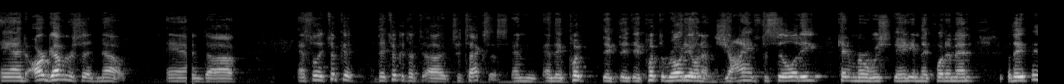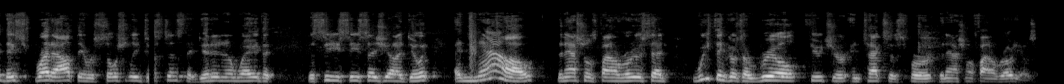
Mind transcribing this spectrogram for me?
And our governor said no, and uh, and so they took it they took it to, uh, to Texas, and and they put they, they put the rodeo in a giant facility. Can't remember which stadium they put them in, but they they spread out. They were socially distanced. They did it in a way that the CDC says you ought to do it. And now the National Final Rodeo said, we think there's a real future in Texas for the National Final Rodeos.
